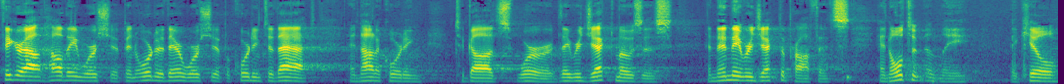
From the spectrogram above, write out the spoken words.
figure out how they worship and order their worship according to that and not according to God's word. They reject Moses, and then they reject the prophets, and ultimately they kill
